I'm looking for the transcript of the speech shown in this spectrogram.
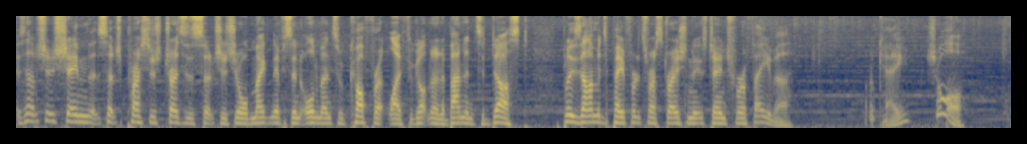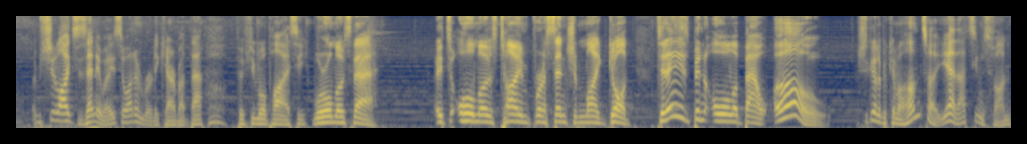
It's an absolute shame that such precious treasures such as your magnificent ornamental coffret lie forgotten and abandoned to dust. Please allow me to pay for its restoration in exchange for a favor. Okay, sure. Um, she likes us anyway, so I don't really care about that. 50 more piety. We're almost there. It's almost time for Ascension, my god. Today has been all about... Oh, she's going to become a hunter. Yeah, that seems fun.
